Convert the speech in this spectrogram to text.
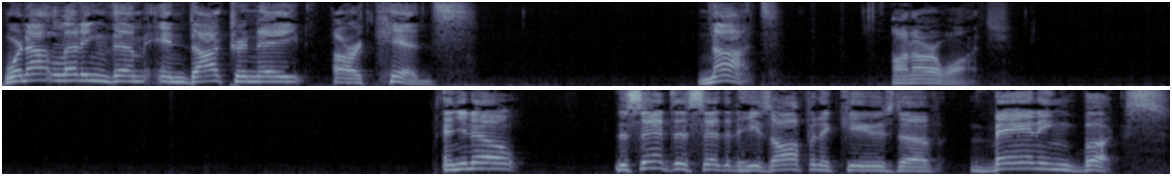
We're not letting them indoctrinate our kids. Not on our watch. And you know, DeSantis said that he's often accused of banning books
